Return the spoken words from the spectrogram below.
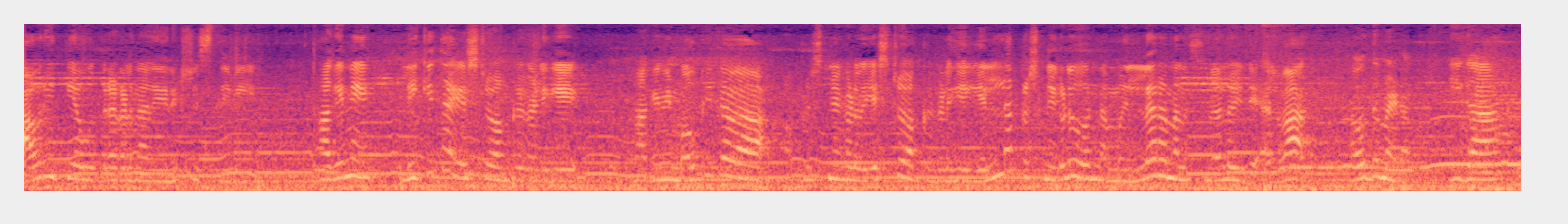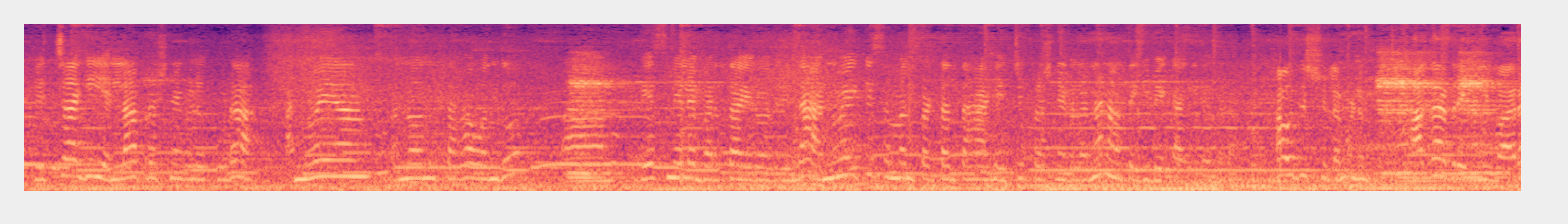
ಯಾವ ರೀತಿಯ ಉತ್ತರಗಳನ್ನ ನಿರೀಕ್ಷಿಸ್ತೀವಿ? ಹಾಗೆಯೇ ಲಿಖಿತ ಎಷ್ಟು ಅಂಕಗಳಿಗೆ ಹಾಗೆಯೇ ಮೌಖಿಕ ಪ್ರಶ್ನೆಗಳು ಎಷ್ಟು ಅಕ್ಕಗಳಿಗೆ ಎಲ್ಲ ಪ್ರಶ್ನೆಗಳು ನಮ್ಮೆಲ್ಲರ ಮನಸ್ಸಿನಲ್ಲೂ ಇದೆ ಅಲ್ವಾ? ಹೌದು ಮೇಡಮ್ ಈಗ ಹೆಚ್ಚಾಗಿ ಎಲ್ಲ ಪ್ರಶ್ನೆಗಳು ಕೂಡ ಅನ್ವಯ ಅನ್ನುವಂತಹ ಒಂದು ಬೇಸ್ ಮೇಲೆ ಬರ್ತಾ ಇರೋದ್ರಿಂದ ಅನ್ವಯಕ್ಕೆ ಸಂಬಂಧಪಟ್ಟಂತಹ ಹೆಚ್ಚು ಪ್ರಶ್ನೆಗಳನ್ನು ನಾವು ತೆಗಿಬೇಕಾಗಿದೆ ಮೇಡಮ್ ಹೌದು ಶುಲ ಮೇಡಮ್ ಹಾಗಾದ್ರೆ ಈ ವಾರ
